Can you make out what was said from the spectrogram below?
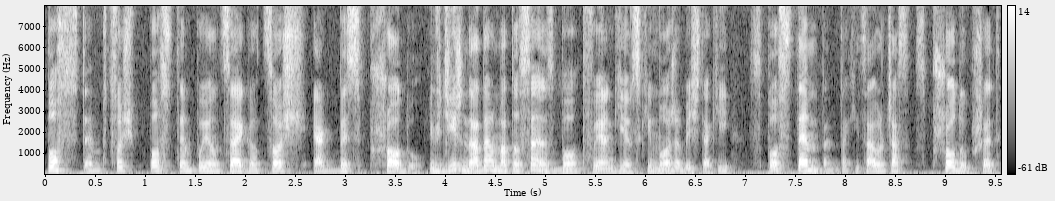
postęp, coś postępującego, coś jakby z przodu. I widzisz, nadal ma to sens, bo twój angielski może być taki z postępem, taki cały czas z przodu przed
